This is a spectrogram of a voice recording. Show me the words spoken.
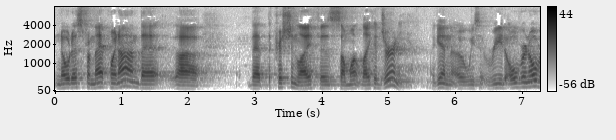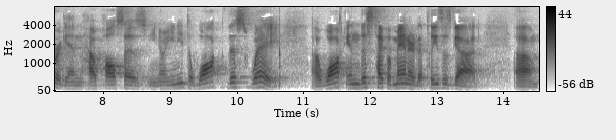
noticed from that point on that, uh, that the Christian life is somewhat like a journey. Again, uh, we read over and over again how Paul says, you know, you need to walk this way, uh, walk in this type of manner that pleases God. Um,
